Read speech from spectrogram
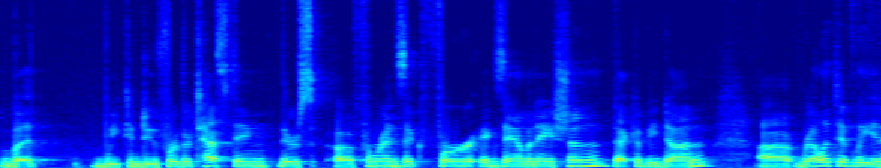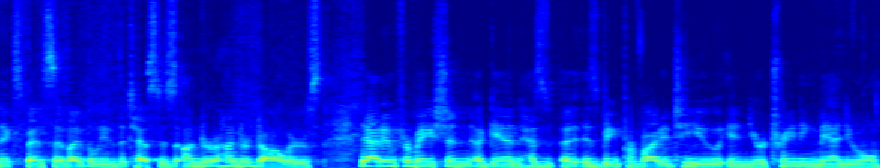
but we can do further testing. There's a forensic fur examination that could be done. Uh, relatively inexpensive. I believe the test is under $100. That information, again, has, uh, is being provided to you in your training manual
